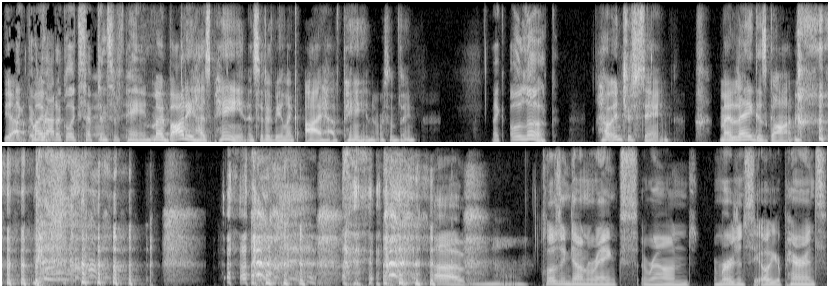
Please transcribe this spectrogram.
yeah, Like the my, radical acceptance of pain. my body has pain instead of being like I have pain or something. Like, oh look, How interesting. My leg is gone. uh, closing down ranks around emergency. Oh, your parents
